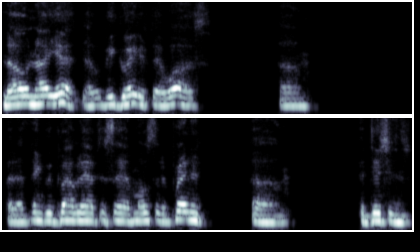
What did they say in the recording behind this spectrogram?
No, not yet. That would be great if there was. Um, but I think we probably have to say most of the printed um, editions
